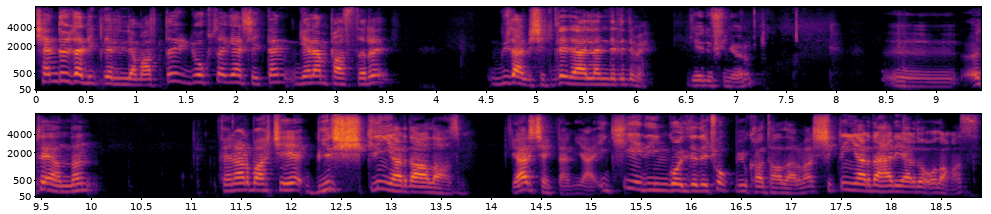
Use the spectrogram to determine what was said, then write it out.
kendi özellikleriyle mi attı yoksa gerçekten gelen pasları güzel bir şekilde değerlendirdi mi diye düşünüyorum. Ee, öte yandan Fenerbahçe'ye bir Şikrin daha lazım. Gerçekten ya. iki yediğin golde de çok büyük hatalar var. Şikrin yerde her yerde olamaz.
